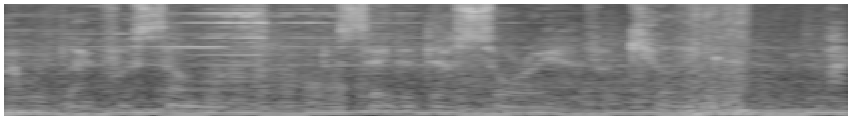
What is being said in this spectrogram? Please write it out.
I would like for someone to say that they're sorry for killing my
